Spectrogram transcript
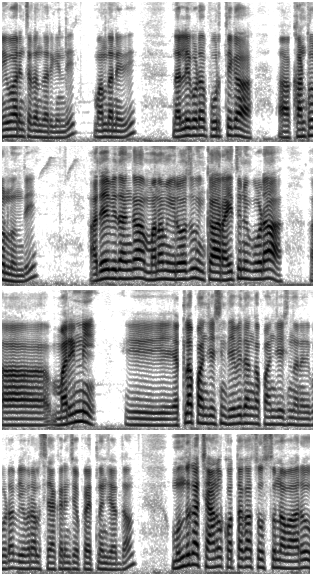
నివారించడం జరిగింది మంద అనేది. నల్లి కూడా పూర్తిగా కంట్రోల్ ఉంది. అదేవిధంగా మనం ఈరోజు ఇంకా రైతుని కూడా మరిన్ని ఈ ఎట్లా పనిచేసింది ఏ విధంగా పనిచేసింది అనేది కూడా వివరాలు సేకరించే ప్రయత్నం చేద్దాం. ముందుగా ఛానల్ కొత్తగా చూస్తున్న వారు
